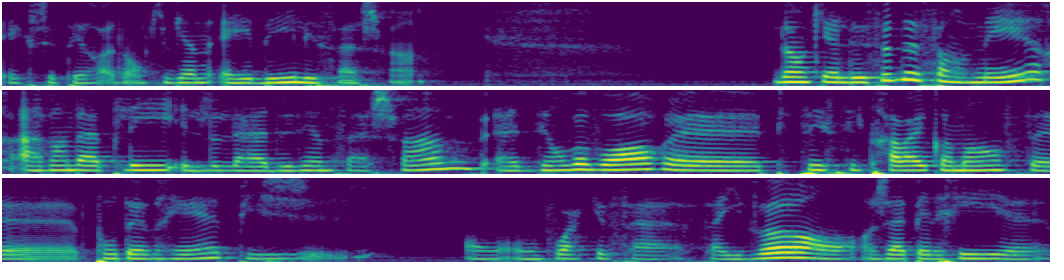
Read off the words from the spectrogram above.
etc. Donc, ils viennent aider les sages-femmes. Donc, elle décide de s'en venir avant d'appeler la deuxième sage-femme. Elle dit On va voir, euh, puis tu sais, si le travail commence euh, pour de vrai, puis on, voit que ça, y va, j'appellerai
